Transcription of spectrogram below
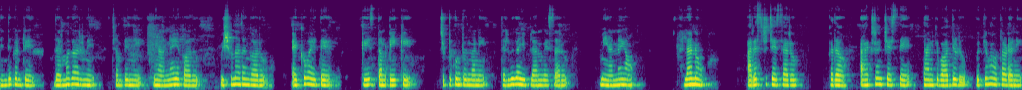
ఎందుకంటే ధర్మగారిని చంపింది మీ అన్నయ్య కాదు విశ్వనాథం గారు. ఎక్కువైతే కేసు తన పేక్కి చుట్టుకుంటుందని తెలివిగా ఈ ప్లాన్ వేశారు. మీ అన్నయ్య ఎలానో అరెస్ట్ చేశారు కదా? యాక్సిడెంట్ చేస్తే దానికి బాధ్యుడు విక్రమ్ అవుతాడని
